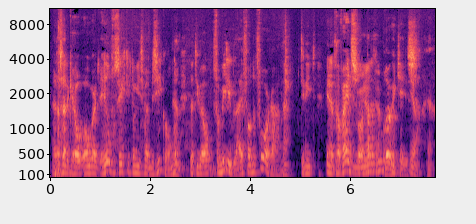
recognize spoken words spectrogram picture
En dan zet ik heel, hooguit heel voorzichtig nog iets met muziek onder. Ja. Dat hij wel familie blijft van het voorgaande. Ja. Dat hij niet in het ravijn stort, Ja, maar dat het ja. een bruggetje is. Ja. Ja.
